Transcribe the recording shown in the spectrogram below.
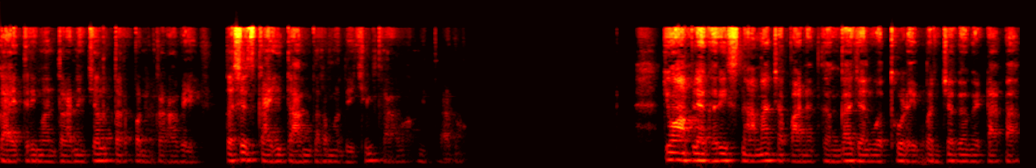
गायत्री मंत्राने जलतर्पण करावे तसेच काही दान धर्म देखील करावा मित्रांनो. किंवा आपल्या घरी स्नानाच्या पाण्यात गंगाजल व थोडे पंचगव्य टाका.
